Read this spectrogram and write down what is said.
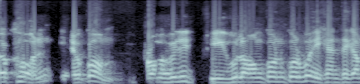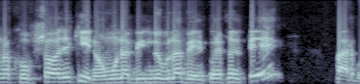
যখন এরকম প্রবাবিলিটি গুলো অঙ্কন করব, এখান থেকে আমরা খুব সহজে কি নমুনা বিন্দুগুলো বের করে ফেলতে পারব।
